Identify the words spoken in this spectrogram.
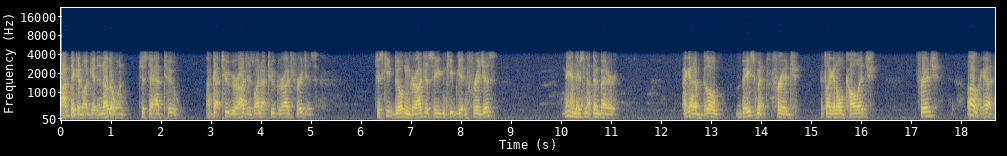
I'm thinking about getting another one just to have two. I've got two garages. Why not two garage fridges? Just keep building garages so you can keep getting fridges. Man, there's nothing better. I got a little basement fridge. It's like an old college fridge. Oh my god!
